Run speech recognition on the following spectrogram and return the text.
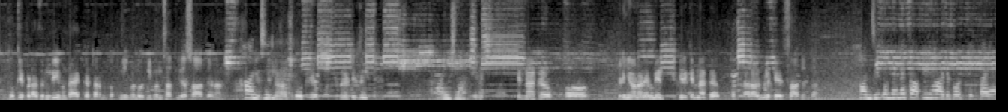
ਕਿਉਂਕਿ ਬੜਾ ਜ਼ਰੂਰੀ ਹੁੰਦਾ ਹੈ ਇੱਕ ਧਰਮ ਪਤਨੀ ਵੱਲੋਂ ਜੀਵਨ ਸਾਥੀ ਦਾ ਸਾਥ ਦੇਣਾ। ਹਾਂਜੀ। ਕਿੰਨਾ ਉਹਦੇ ਪੋਸਿਬਿਲਿਟੀਜ਼ ਨਹੀਂ ਹਾਂਜੀ। ਕਿੰਨਾ ਕੁ ਅਹ, ਜਿਹੜੀਆਂ ਉਹਨਾਂ ਨੇ ਮਿਹਨਤ ਕੀਤੀ ਕਿੰਨਾ ਕੁ ਪਰਿਵਾਰ ਨਾਲ ਮਿਲ ਕੇ ਸਾਥ ਦਿੱਤਾ? ਹਾਂਜੀ ਉਹਨਾਂ ਨੇ ਕਾਫੀ ਹਾਰਡ ਵਰਕ ਕੀਤਾ ਹੈ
